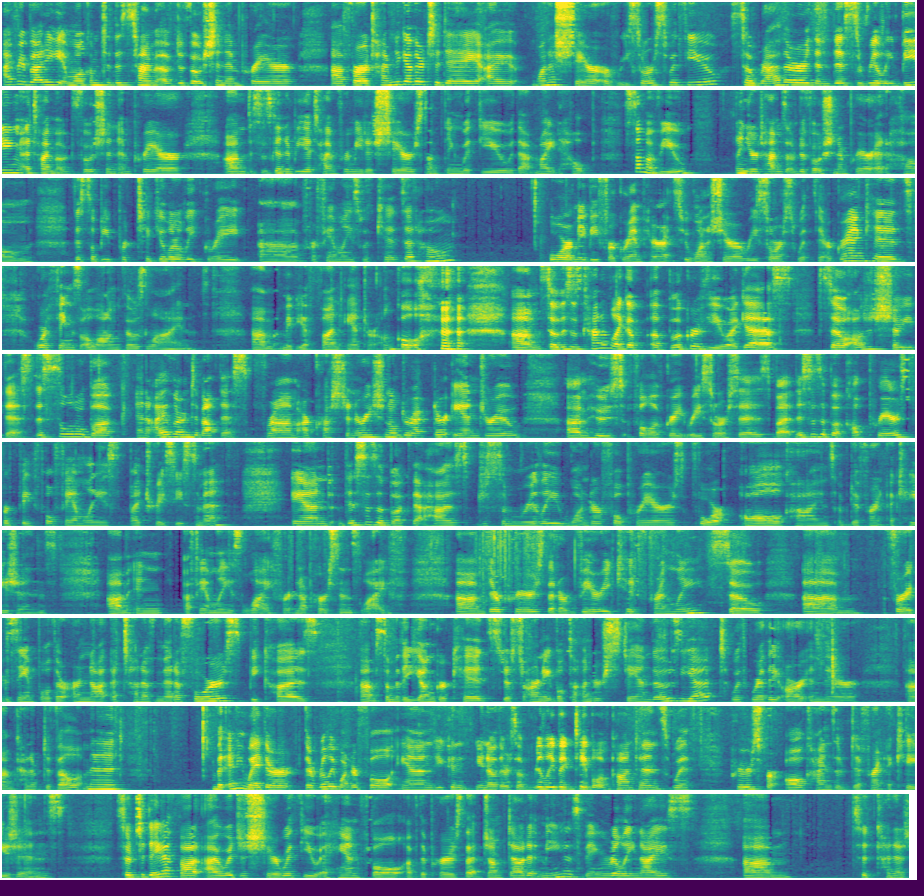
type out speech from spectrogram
Hi, everybody, and welcome to this time of devotion and prayer. Uh, for our time together today, I want to share a resource with you. So, rather than this really being a time of devotion and prayer, um, this is going to be a time for me to share something with you that might help some of you in your times of devotion and prayer at home. This will be particularly great uh, for families with kids at home or maybe for grandparents who want to share a resource with their grandkids or things along those lines um, maybe a fun aunt or uncle. um, so this is kind of like a, a book review, I guess. So I'll just show you this. This is a little book, and I learned about this from our cross generational director, Andrew, um, who's full of great resources. But this is a book called Prayers for Faithful Families by Traci Smith. And this is a book that has just some really wonderful prayers for all kinds of different occasions um, in a family's life or in a person's life. Um, they're prayers that are very kid friendly. So, um, for example, there are not a ton of metaphors because um, some of the younger kids just aren't able to understand those yet with where they are in their um, kind of development but anyway, they're they're really wonderful, and you can you know there's a really big table of contents with prayers for all kinds of different occasions. So today I thought I would just share with you a handful of the prayers that jumped out at me as being really nice um, to kind of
